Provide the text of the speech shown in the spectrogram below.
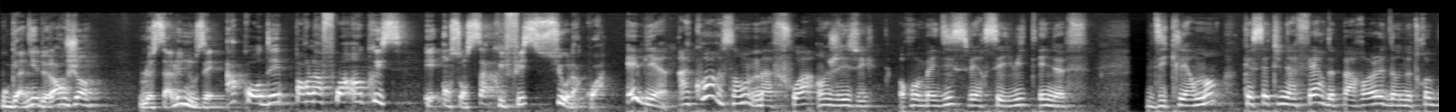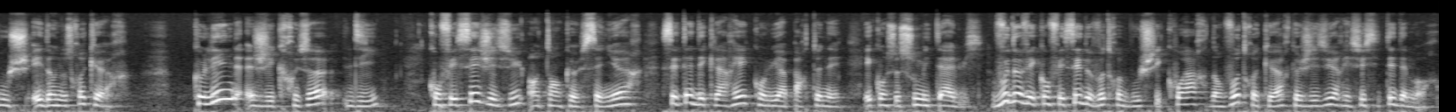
pour gagner de l'argent. Le salut nous est accordé par la foi en Christ et en son sacrifice sur la croix. Eh bien, à quoi ressemble ma foi en Jésus? Romains 10, versets 8 et 9 dit clairement que c'est une affaire de parole dans notre bouche et dans notre cœur. Colline G. Creuseux dit Confesser Jésus en tant que Seigneur, c'était déclarer qu'on lui appartenait et qu'on se soumettait à lui. Vous devez confesser de votre bouche et croire dans votre cœur que Jésus est ressuscité des morts.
